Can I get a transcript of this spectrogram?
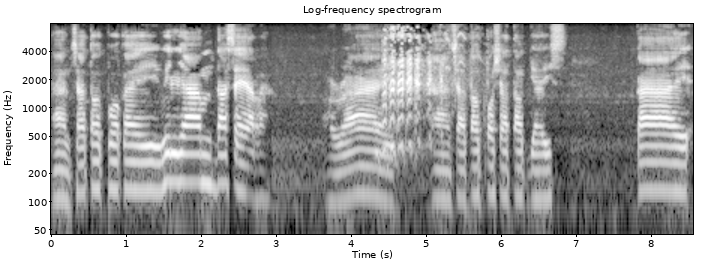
Yan, shoutout po kay William Daser. Alright. Yan, shoutout po, shoutout guys. Kay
